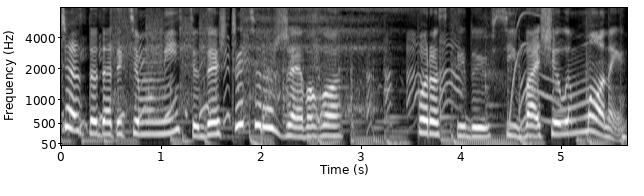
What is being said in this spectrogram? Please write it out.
Час додати цьому місцю дещицю рожевого. Порозкидую всі ваші лимони.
